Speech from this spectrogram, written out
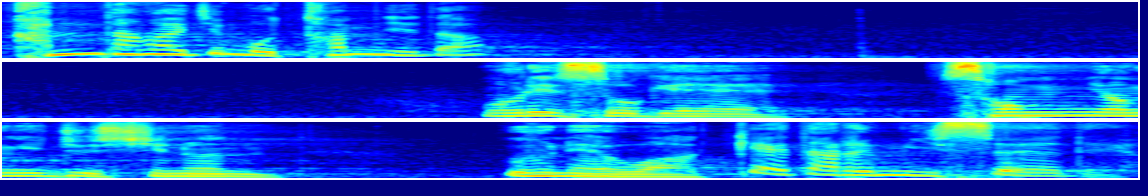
감당하지 못합니다. 우리 속에 성령이 주시는 은혜와 깨달음이 있어야 돼요.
